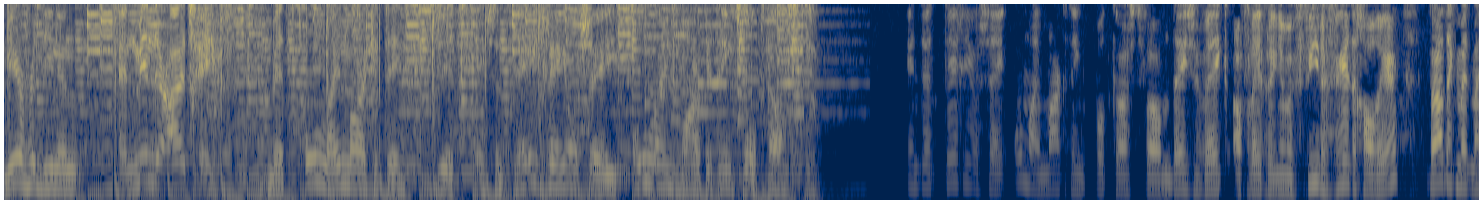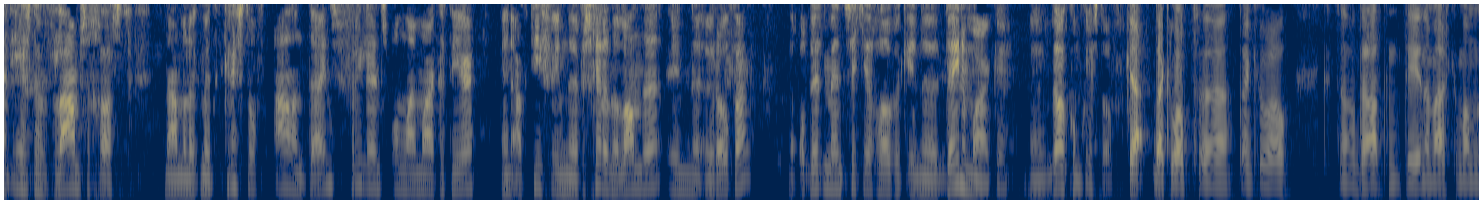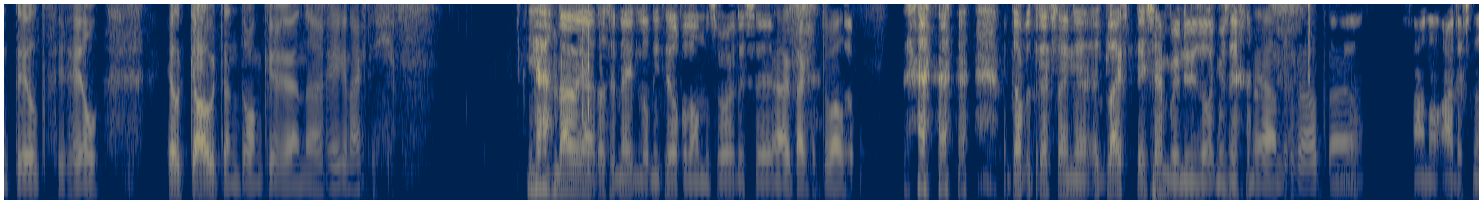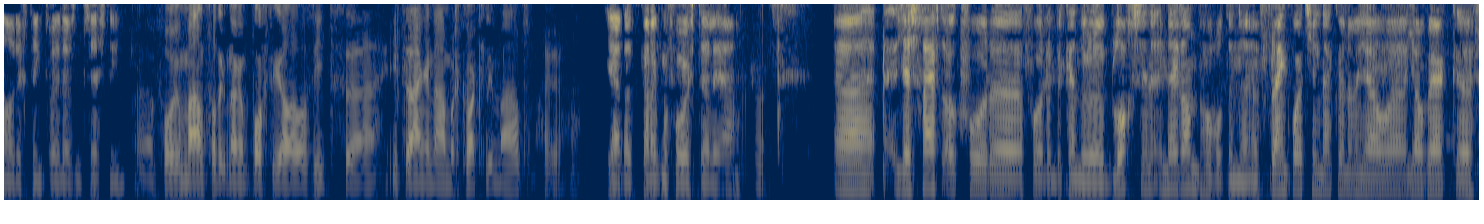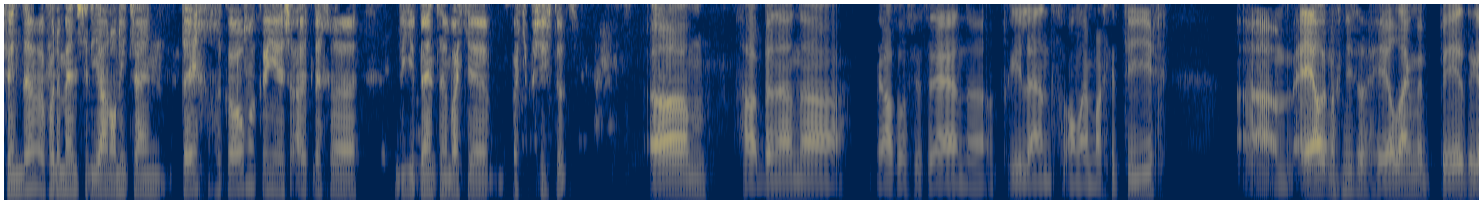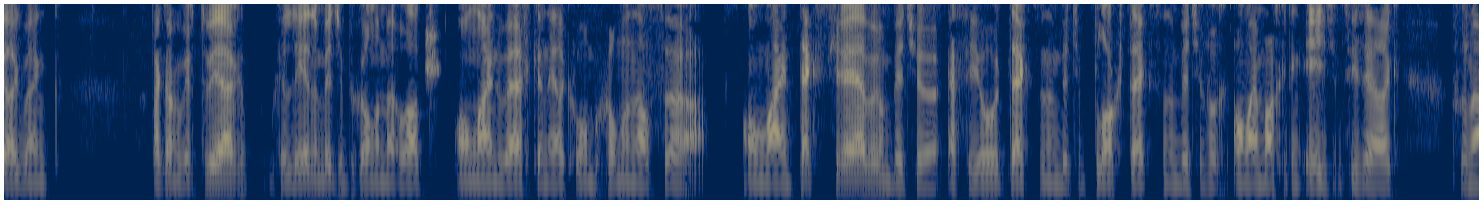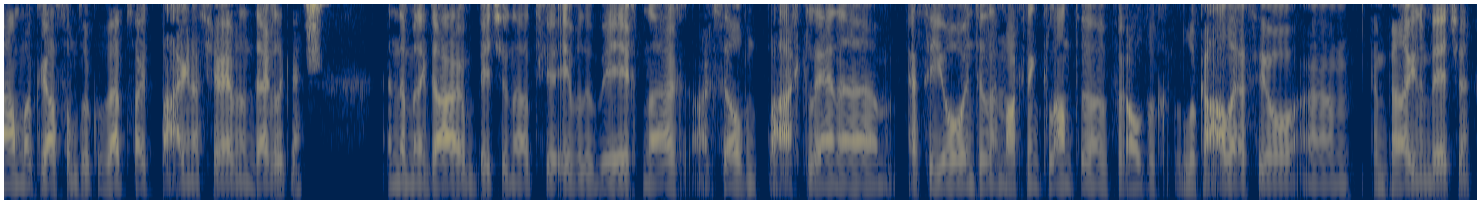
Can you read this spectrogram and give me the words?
meer verdienen en minder uitgeven. met online marketing. Dit is de DGOC Online Marketing Podcast. In de TGOC Online Marketing Podcast van deze week, aflevering nummer 44 alweer, praat ik met mijn eerste Vlaamse gast. Namelijk met Christophe Alentijns, freelance online marketeer en actief in eh, verschillende landen in eh, Europa. op dit moment zit je geloof ik in eh, Denemarken. Welkom Christophe. Ja, dat klopt. eh dankjewel. Ik zit inderdaad in Denemarken momenteel. Het is hier heel, heel koud en donker en eh, regenachtig. Ja, nou ja, dat is in Nederland niet heel veel anders hoor. Dus eh, Ja, ik dacht het wel. wat dat betreft zijn, eh, het blijft december nu zal ik maar zeggen. Ja, inderdaad. We gaan al aardig snel richting 2016. Eh, vorige maand zat ik nog in Portugal. Dat was iets, iets aangenamer qua klimaat. Maar, Ja, dat kan ik me voorstellen, ja. Eh, jij schrijft ook voor, eh, voor de bekende blogs in, Nederland. Bijvoorbeeld een, een Frankwatching, daar kunnen we jou, eh, jouw werk eh, vinden. Voor de mensen die jou nog niet zijn tegengekomen, kun je eens uitleggen wie je bent en wat je, wat je precies doet? Ehm, ik ben een, eh, ja, zoals je zei, een eh, freelance online marketeer. Ehm, eigenlijk nog niet zo heel lang mee bezig. Eigenlijk ben ik, pak dan ongeveer twee jaar geleden een beetje begonnen met wat online werk. En eigenlijk gewoon begonnen als eh, online tekstschrijver. Een beetje SEO-teksten, een beetje blogteksten, een beetje voor online marketing agencies eigenlijk. Voornamelijk, ja, soms ook website-pagina's schrijven en dergelijke. En dan ben ik daar een beetje uit geëvalueerd naar, naar zelf een paar kleine um, SEO, internetmarketing klanten, vooral voor lokale SEO um, in België een beetje.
